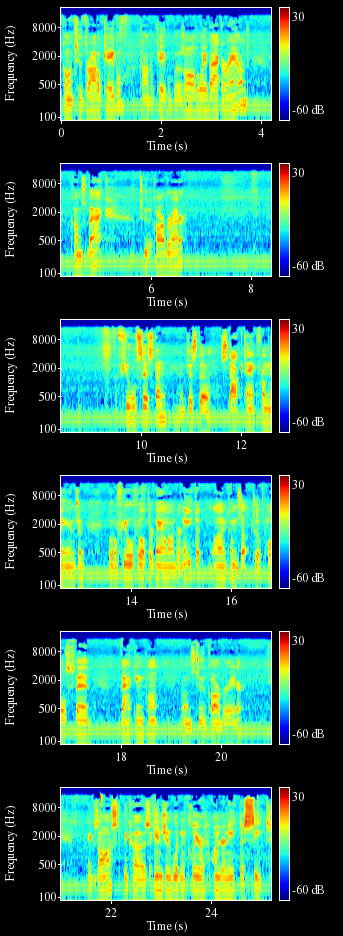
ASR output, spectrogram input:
going to throttle cable. Throttle cable goes all the way back around, comes back to the carburetor. fuel system, just a stock tank from the engine. Little fuel filter down underneath it. Line comes up to a pulse-fed vacuum pump, runs to the carburetor. Exhaust because engine wouldn't clear underneath the seat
